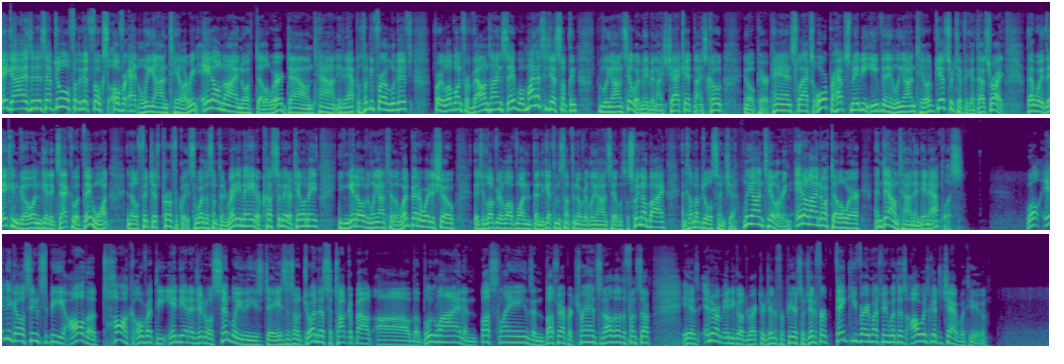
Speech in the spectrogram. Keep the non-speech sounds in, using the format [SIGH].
Hey guys, it is Abdul for the good folks over at Leon Tailoring, 809 North Delaware, downtown Indianapolis. Looking for a gift for a loved one for Valentine's Day? Well, might I suggest something from Leon Taylor? Maybe a nice jacket, nice coat, you know, a pair of pants, slacks, or perhaps maybe even a Leon Taylor gift certificate. That's right. That way they can go and get exactly what they want, and it'll fit just perfectly. So whether something ready-made or custom-made or tailor-made, you can get over to Leon Taylor. What better way to show that you love your loved one than to get them something over at Leon Taylor? So swing on by and tell them Abdul sent you. Leon Tailoring, 809 North Delaware, and downtown Indianapolis. Well, IndyGo seems to be all the talk over at the Indiana General Assembly these days. And so join us to talk about uh, the Blue Line and bus lanes and bus rapid trans and all the other fun stuff is interim IndyGo Director Jennifer Pyrz. So, Jennifer, thank you very much for being with us. Always good to chat with you.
